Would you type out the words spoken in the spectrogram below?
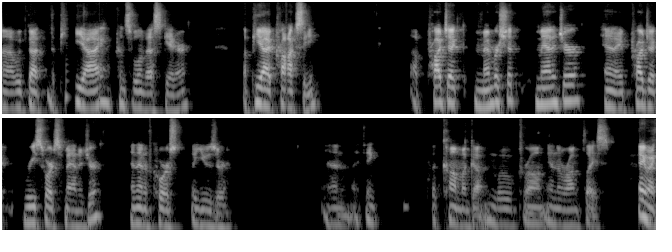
Uh, we've got the PI, Principal Investigator, a PI proxy, a project membership manager, and a project resource manager, and then of course a user. And I think the comma got moved wrong in the wrong place. Anyway,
